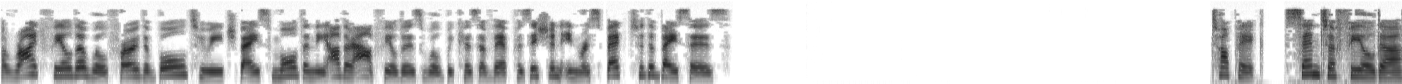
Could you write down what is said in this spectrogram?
A right fielder will throw the ball to each base more than the other outfielders will because of their position in respect to the bases. Topic: Center fielder.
